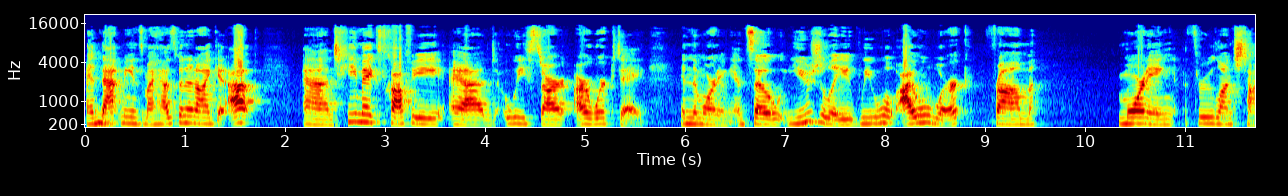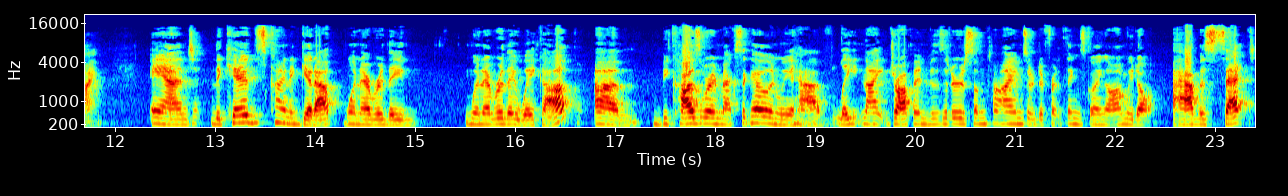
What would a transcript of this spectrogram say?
and that means my husband and I get up and he makes coffee and we start our workday in the morning. And so usually we will I will work from morning through lunchtime. And the kids kind of get up whenever they whenever they wake up. Um, because we're in Mexico and we have late night drop in visitors sometimes or different things going on, we don't have a set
